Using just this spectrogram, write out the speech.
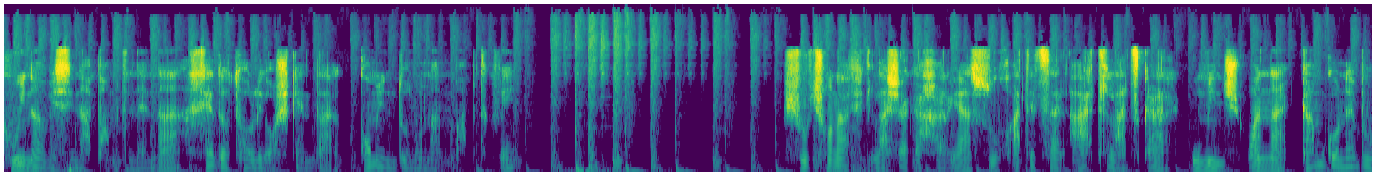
ჰუინა ვისინა ფამტნენა ხედოთოლი ოშკენდა გომინდუნუნან მაპტქვი შურჩხონაფი ლაშა გახარია სულ ათეცალ არტ ლაცკარ უმინჭვანა გამგონებუ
